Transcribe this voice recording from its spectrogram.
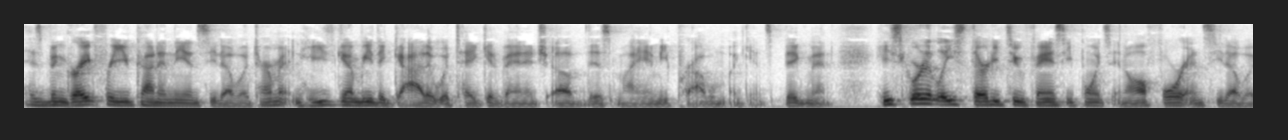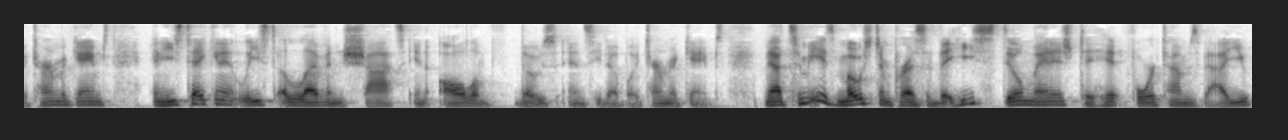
has been great for UConn in the NCAA tournament, and he's going to be the guy that would take advantage of this Miami problem against big men. He scored at least 32 fantasy points in all four NCAA tournament games, and he's taken at least 11 shots in all of those NCAA tournament games. Now, to me, it's most impressive that he still managed to hit four times value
